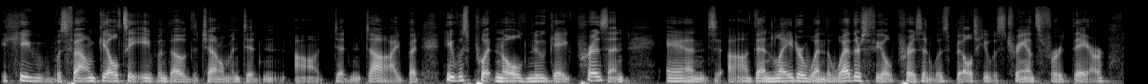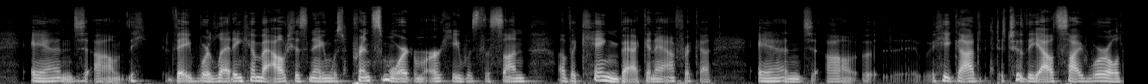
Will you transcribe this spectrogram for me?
he was found guilty, even though the gentleman didn't uh, didn't die. But he was put in Old Newgate Prison, and uh, then later, when the Wethersfield Prison was built, he was transferred there, and um, they were letting him out. His name was Prince Mortimer. He was the son of a king back in Africa. And uh, he got to the outside world,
